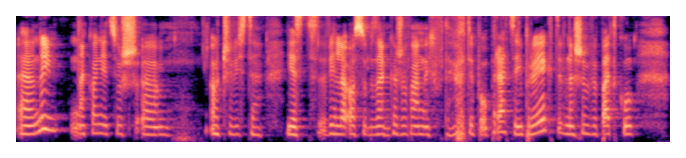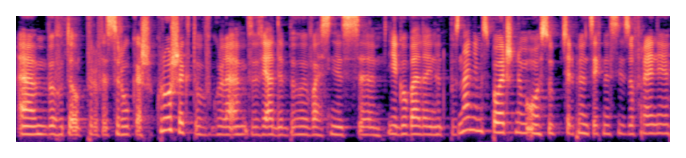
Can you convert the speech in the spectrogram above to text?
No i na koniec już Oczywiście jest wiele osób zaangażowanych w tego typu prace i projekty. W naszym wypadku był to profesor Łukasz Kruszek. To w ogóle wywiady były właśnie z jego badań nad poznaniem społecznym u osób cierpiących na schizofrenię.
